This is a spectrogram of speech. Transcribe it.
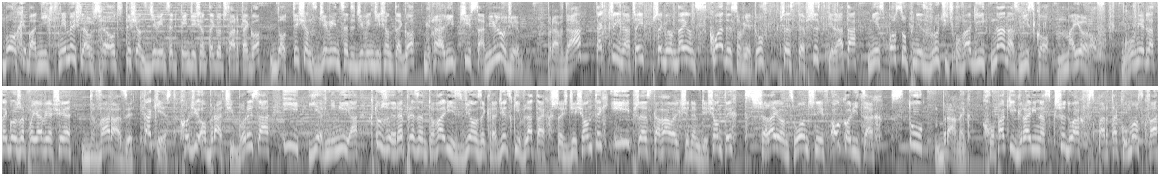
bo chyba nikt nie myślał, że od 1954 do 1990 grali ci sami ludzie, prawda? Tak czy inaczej, przeglądając składy Sowietów przez te wszystkie lata, nie sposób nie zwrócić uwagi na nazwisko Majorow. Głównie dlatego, że pojawia się dwa razy. Tak jest, chodzi o braci Borysa i Jewninija, którzy reprezentowali Związek Radziecki w latach 60. i przez kawałek 70., strzelając łącznie w okolicach 100 bramek. Chłopaki grali na skrzydłach w Spartaku Moskwa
